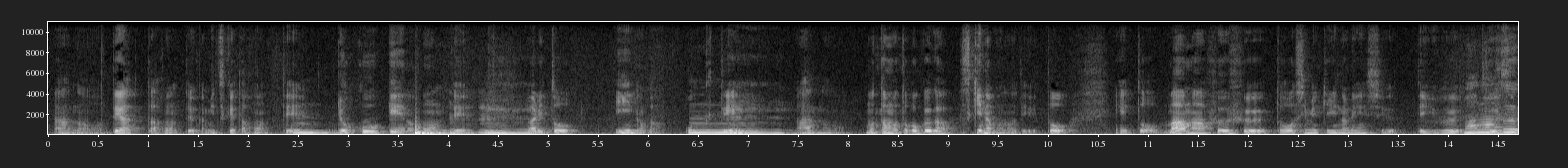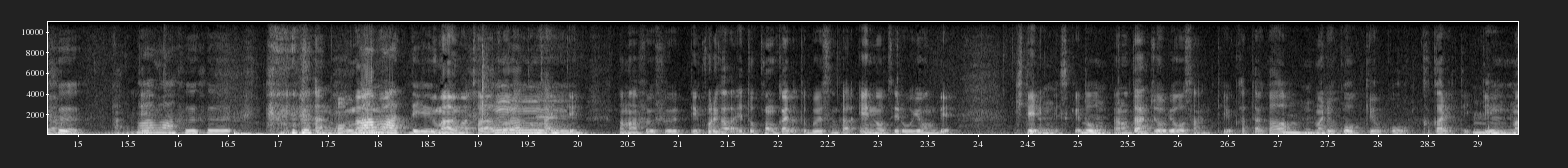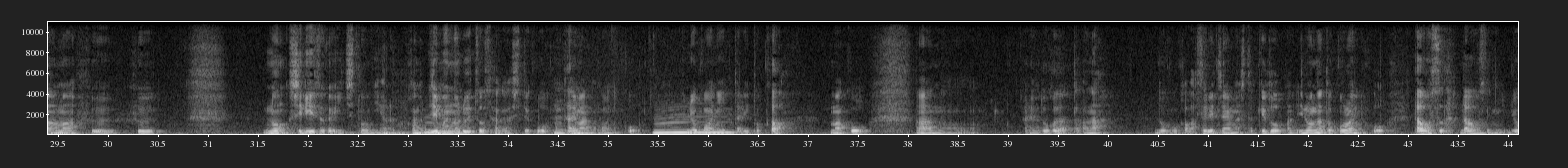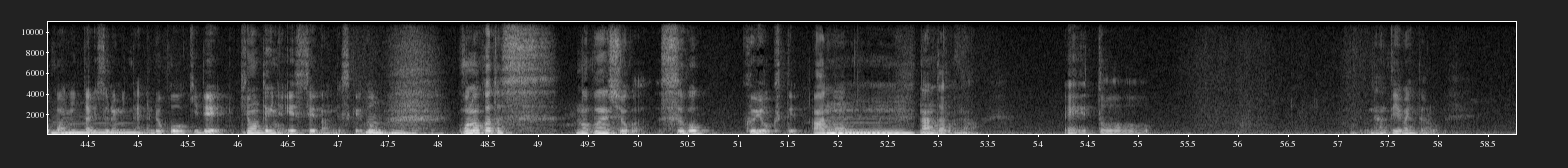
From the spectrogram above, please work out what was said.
あの出会った本というか見つけた本って、うん。旅行系の本でうん。割といいのが多くて、もともと僕が好きなもので言うと「えっとまあまあ夫婦と締め切りの練習」っていうブまあまあースが夫婦あってまあまあ夫婦。あのうまうまあっていう。うまうまトラトラと書いてうん「まあまあ夫婦」っていうこれが、えっと、今回だとブースが N の04で来てるんですけど、うん。あの男女亮さんっていう方が、うん。まあ、旅行記をこう書かれていて「うん。まあまあ夫婦」のシリーズが1と2あるのかな、うん。自分のルーツを探してこうん。う台湾の方にこう旅旅行に行ったりとか、まあこうあのあれはどこだったかな。どこか忘れちゃいましたけどいろんなところにこうラオスだ。ラオスに旅行に行ったりするみたいな旅行記で基本的にはエッセイなんですけど、この方の文章がすごく良くてあの、うん。なんだろうな。えっ、となんて言えばいいんだろう。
